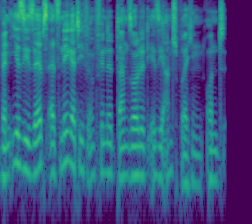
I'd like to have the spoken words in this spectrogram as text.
wenn ihr sie selbst als negativ empfindet, dann solltet ihr sie ansprechen. Und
